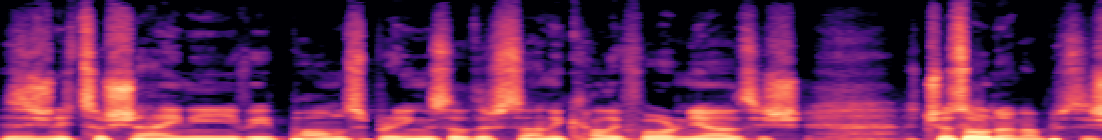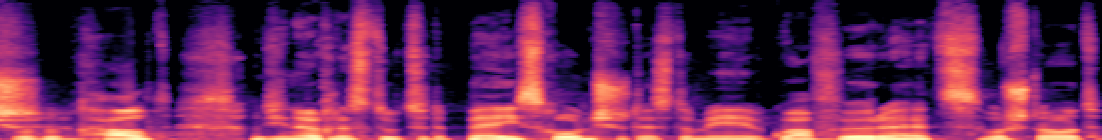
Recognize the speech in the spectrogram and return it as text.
es ist nicht so shiny wie Palm Springs oder Sunny California. Es ist, schon Sonne, aber es ist kalt. Und je näher du zu der Base kommst, desto mehr Coiffeure hat es, wo steht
